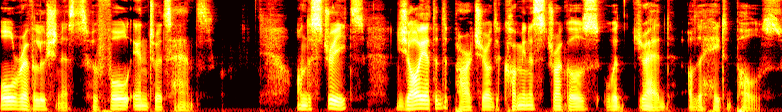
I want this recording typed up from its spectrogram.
all revolutionists who fall into its hands. On the streets, joy at the departure of the communist struggles with dread of the hated Poles.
